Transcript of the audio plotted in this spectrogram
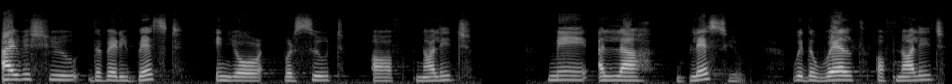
I wish you the very best in your pursuit of knowledge. May Allah bless you with the wealth of knowledge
